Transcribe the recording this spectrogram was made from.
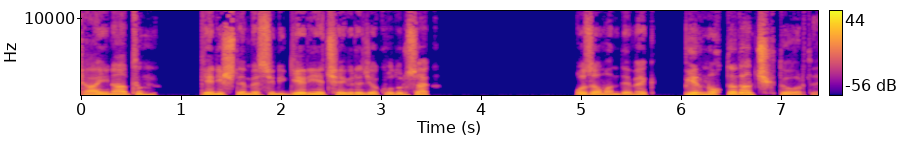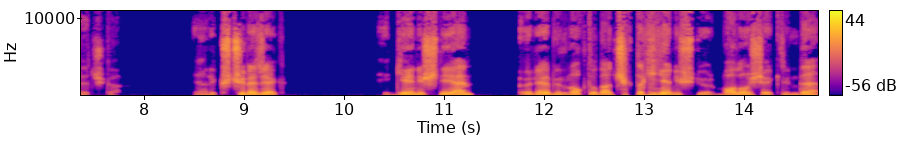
kainatın genişlemesini geriye çevirecek olursak o zaman demek bir noktadan çıktı ortaya çıkar. Yani küçülecek. Genişleyen öyle bir noktadan çıktı ki genişliyor. Balon şeklinde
